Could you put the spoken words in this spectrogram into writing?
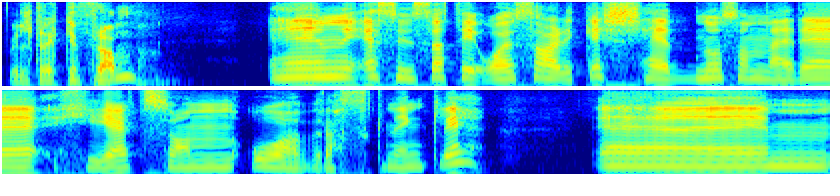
vil trekke fram? Jeg syns at i år så har det ikke skjedd noe sånn der, helt sånn overraskende, egentlig. Em,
